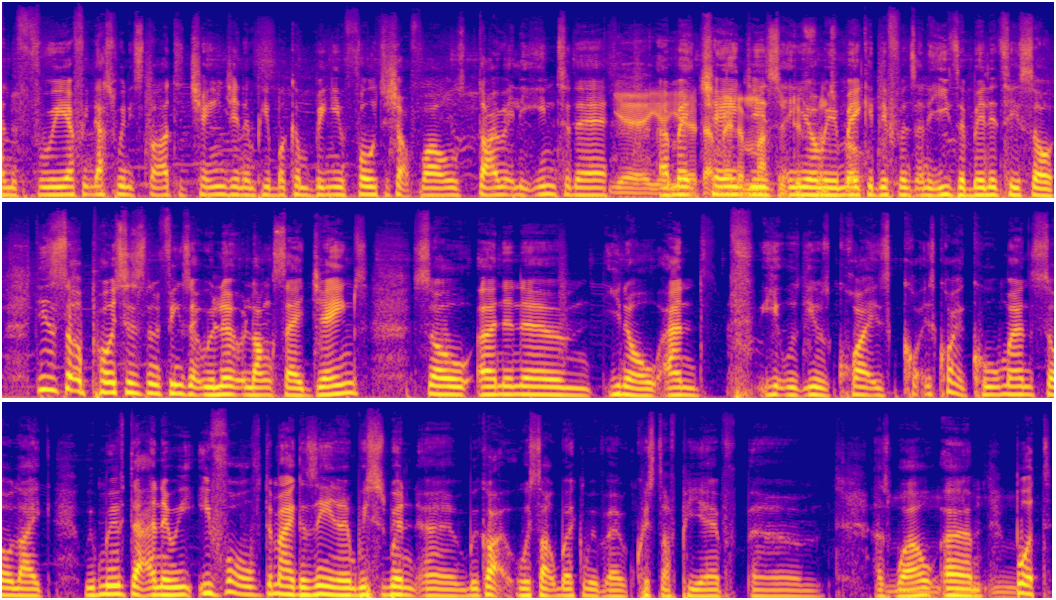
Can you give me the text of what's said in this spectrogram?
and three. I think that's when it started changing, and people can bring in Photoshop files directly into there Yeah, yeah, and make yeah, that made a changes, and you know, I make a difference and usability. So these are sort of processes and things that we learned alongside James. So and then um, you know, and he was he was quite it's quite, it's quite cool, man. So like we moved that and then we evolved the magazine, and this is when um, we got we started working with uh, Christophe Pierre um, as well. Um, but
